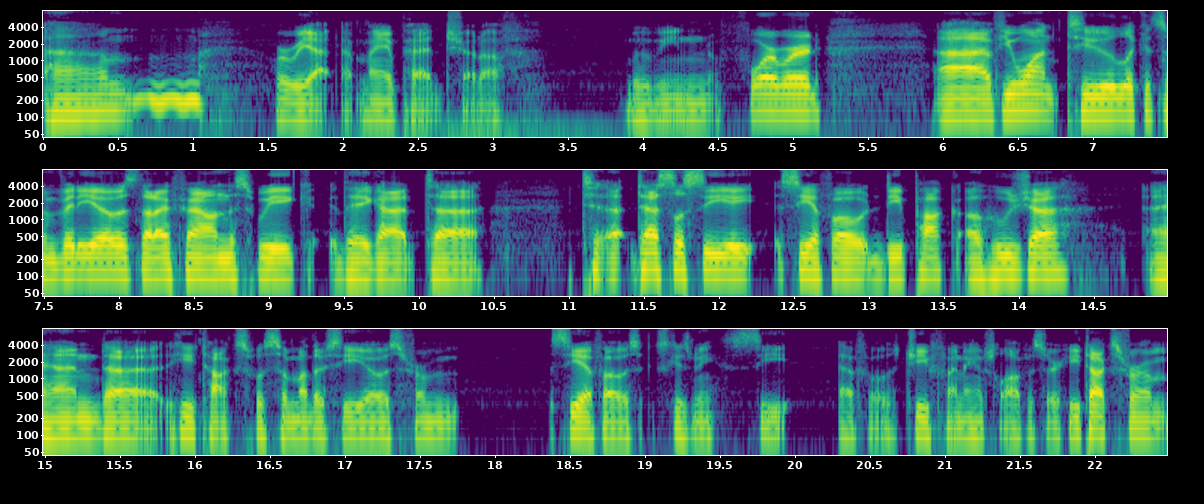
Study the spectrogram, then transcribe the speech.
Um, where are we at? My iPad shut off. Moving forward. Uh, if you want to look at some videos that I found this week, they got uh, uh, Tesla C- CFO Deepak Ahuja, and uh, he talks with some other CEOs from CFOs, excuse me, CFOs, Chief Financial Officer. He talks from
